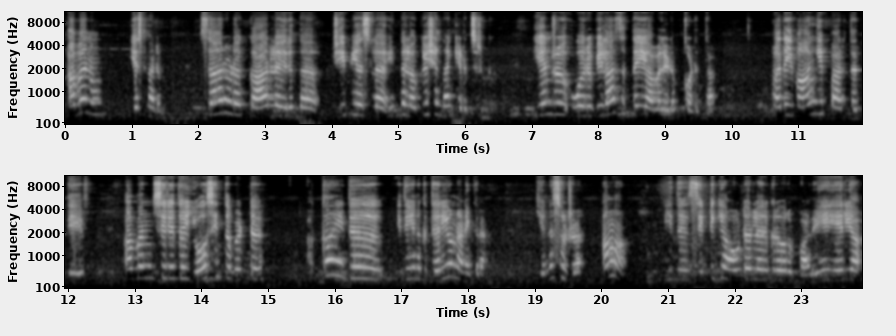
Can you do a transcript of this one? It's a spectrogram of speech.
அவனும் எஸ் மேடம் சாரோட கார்ல இருந்த ஜிபிஎஸ்ல இந்த லொகேஷன் தான் கிடைச்சிருக்கு. என்று ஒரு விலாசத்தை அவளிடம் கொடுத்தான் அதை வாங்கி பார்த்த தேவ் அவன் சிறிது யோசித்துவிட்டு அக்கா இது இது எனக்கு தெரியும்னு நினைக்கிறேன். என்ன சொல்ற? ஆமா இது சிட்டிக்கு அவுட்டர்ல இருக்கிற ஒரு பழைய ஏரியா.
